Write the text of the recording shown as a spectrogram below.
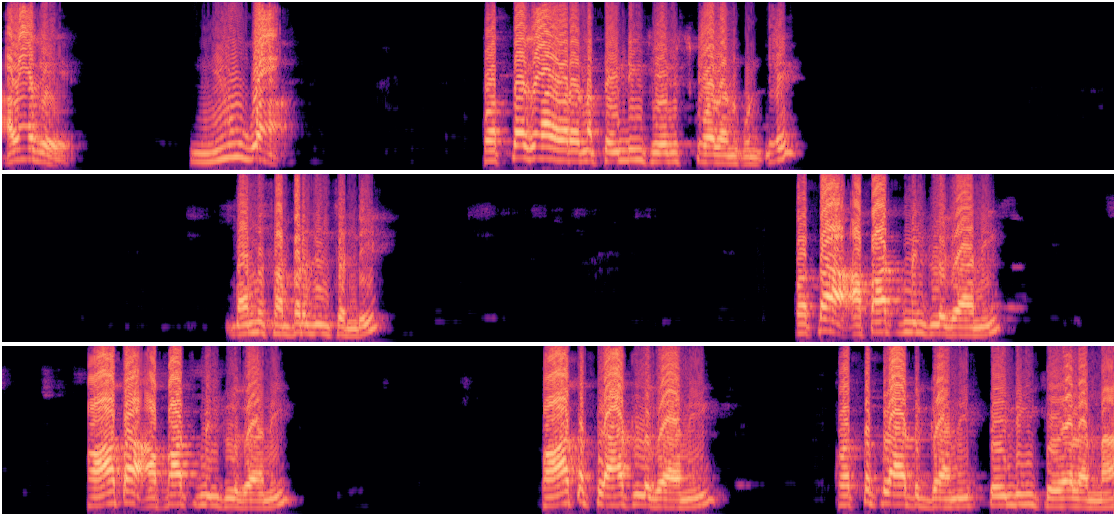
అలాగే న్యూగా కొత్తగా ఎవరైనా పెయింటింగ్ చేయించుకోవాలనుకుంటే నన్ను సంప్రదించండి. కొత్త అపార్ట్మెంట్లు కానీ పాత అపార్ట్మెంట్లు కానీ పాత ప్లాట్లు కానీ కొత్త ప్లాట్ కానీ పెయింటింగ్ చేయాలన్నా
